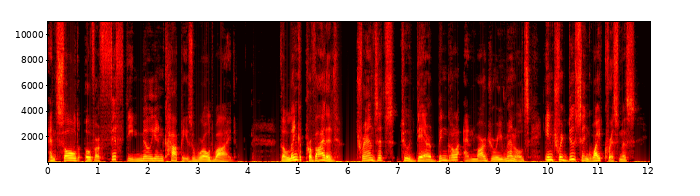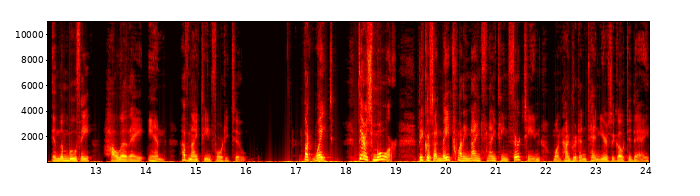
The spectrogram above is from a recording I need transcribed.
and sold over 50 million copies worldwide. The link provided transits to Der Bingle and Marjorie Reynolds introducing White Christmas in the movie Holiday Inn of 1942. But wait, there's more, because on May 29, 1913, 110 years ago today,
